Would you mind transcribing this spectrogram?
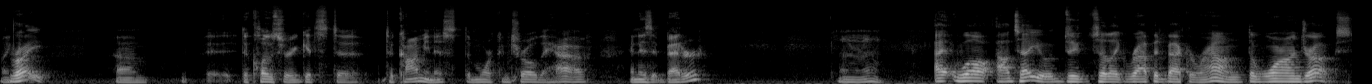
Like, right. Um, the closer it gets to, to communists, the more control they have. And is it better? I don't know. I well, I'll tell you to, to like wrap it back around the war on drugs.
